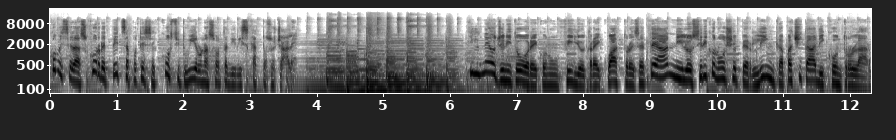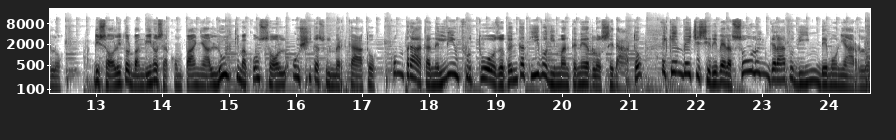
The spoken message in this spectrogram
come se la scorrettezza potesse costituire una sorta di riscatto sociale. Il neogenitore con un figlio tra i 4 e i 7 anni lo si riconosce per l'incapacità di controllarlo, di solito il bambino si accompagna all'ultima console uscita sul mercato, comprata nell'infruttuoso tentativo di mantenerlo sedato e che invece si rivela solo in grado di indemoniarlo.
